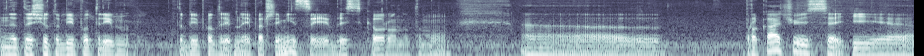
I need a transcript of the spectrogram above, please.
Не те, що тобі потрібно. Тобі потрібно і перше місце, і 10 урону, тому е- прокачуюся і е-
